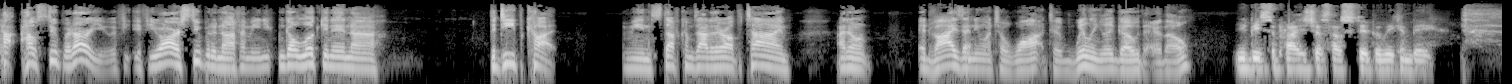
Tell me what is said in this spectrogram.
How, how stupid are you? If if you are stupid enough, I mean, you can go looking in uh, the deep cut. I mean, stuff comes out of there all the time. I don't advise anyone to want to willingly go there, though. You'd be surprised just how stupid we can be.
